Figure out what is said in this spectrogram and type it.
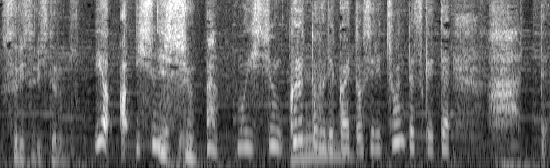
スリスリしてるんですか？いやあ一瞬です。一瞬。あもう一瞬。くるっと振り返ってお尻ちょんってつけてはーって。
